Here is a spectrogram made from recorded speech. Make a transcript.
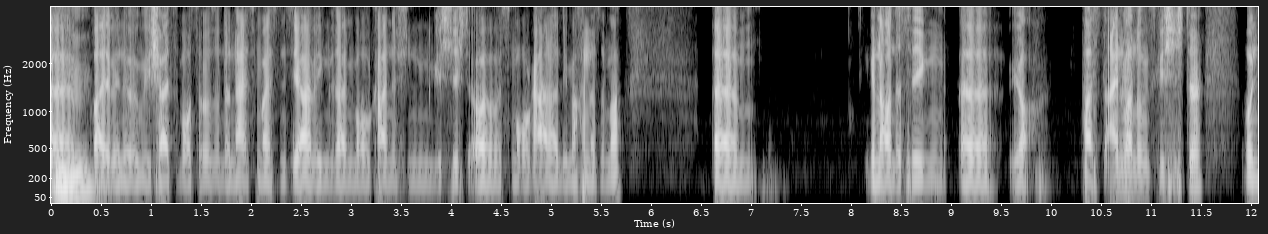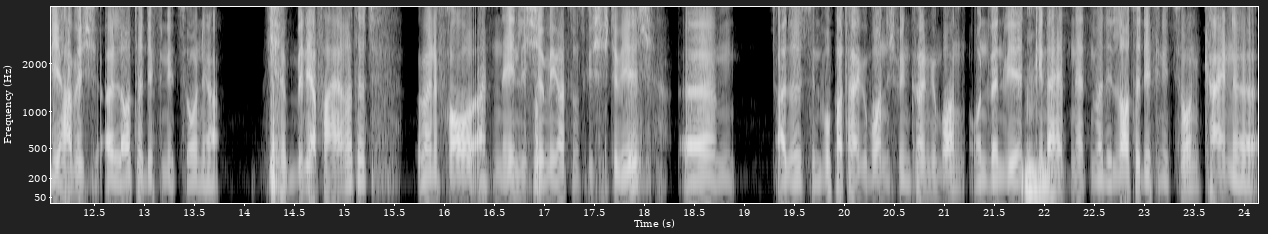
Äh, mhm. Weil wenn du irgendwie Scheiße brauchst oder so, dann heißt es meistens ja, wegen seiner marokkanischen Geschichte, oder was Marokkaner, die machen das immer. Ähm, genau, deswegen, äh, ja, passt Einwanderungsgeschichte und die habe ich äh, laut der Definition, ja. Ich bin ja verheiratet. Meine Frau hat eine ähnliche Migrationsgeschichte wie ich. Ähm, also ist in Wuppertal geboren, ich bin in Köln geboren. Und wenn wir jetzt mhm. Kinder hätten, hätten wir die laut der Definition keine,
